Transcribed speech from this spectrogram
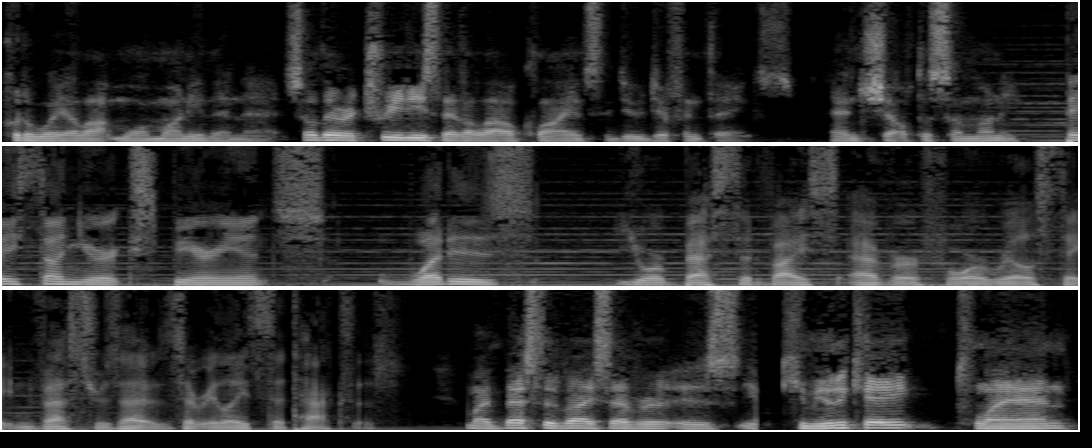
put away a lot more money than that. So there are treaties that allow clients to do different things and shelter some money. Based on your experience, what is your best advice ever for real estate investors as it relates to taxes? My best advice ever is you know, communicate, plan,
